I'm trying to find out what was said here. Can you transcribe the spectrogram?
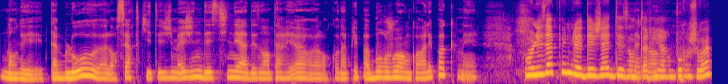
dans des tableaux, alors certes qui étaient, j'imagine, destinés à des intérieurs, alors qu'on n'appelait pas bourgeois encore à l'époque, mais... On les appelle déjà des intérieurs bourgeois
